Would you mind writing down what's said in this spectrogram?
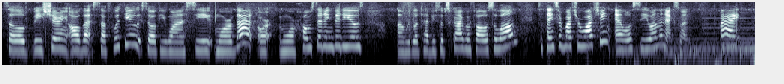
So we'll be sharing all that stuff with you. So if you want to see more of that or more homesteading videos, um, we'd love to have you subscribe and follow us along. So thanks so much for watching and we'll see you on the next one. Bye!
